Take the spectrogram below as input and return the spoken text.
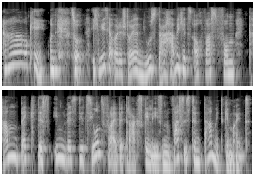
Ah, okay. Und so, ich lese ja eure Steuernews, da habe ich jetzt auch was vom Comeback des Investitionsfreibetrags gelesen. Was ist denn damit gemeint?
